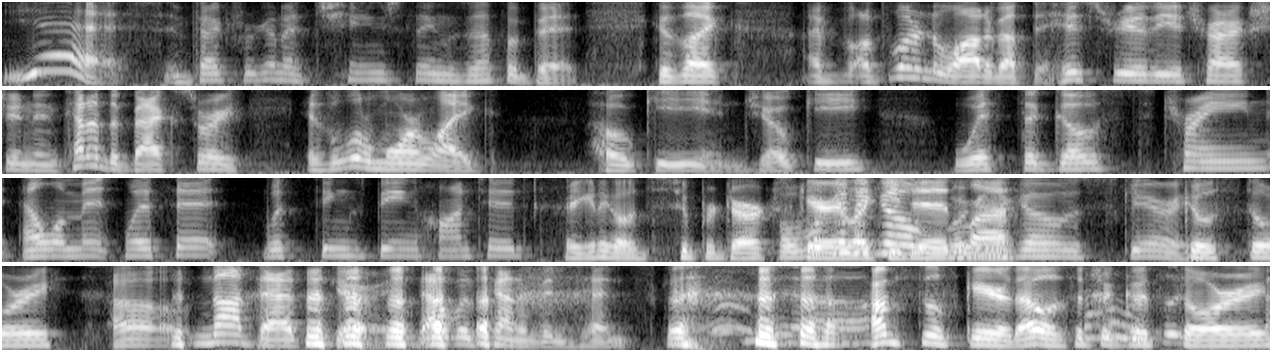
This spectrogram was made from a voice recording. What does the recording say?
Yes. In fact, we're going to change things up a bit. Because, like, I've, I've learned a lot about the history of the attraction and kind of the backstory is a little more like hokey and jokey with the ghost train element with it, with things being haunted. Are you gonna go super dark, But we're scary like go- you did we're gonna last go scary. ghost story? Oh, not that scary. that was kind of intense. Yeah. I'm still scared. That was such a good was, like, story.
